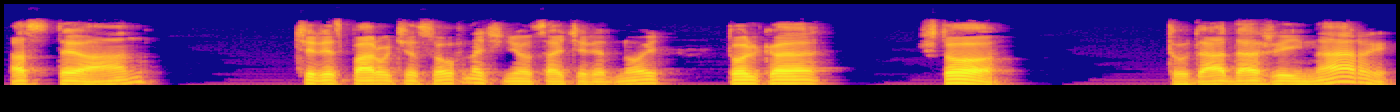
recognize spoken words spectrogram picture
Астеан. Через пару часов начнется очередной. Только что? Туда даже и нары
